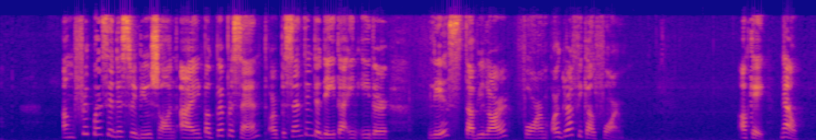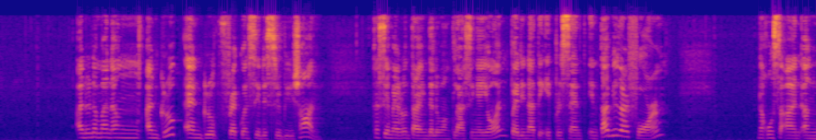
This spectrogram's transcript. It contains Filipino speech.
Ang frequency distribution ay pagpe-present or presenting the data in either list, tabular form, or graphical form. Okay, now, ano naman ang ungrouped and group frequency distribution? Kasi meron tayong dalawang klase ngayon. Pwede nating i-present in tabular form na kung saan ang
